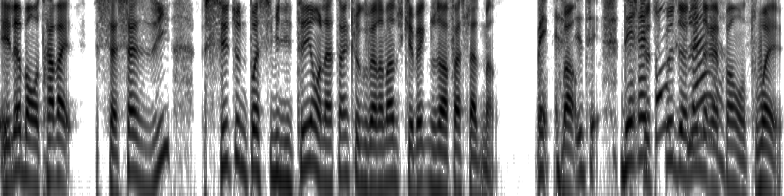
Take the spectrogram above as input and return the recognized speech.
Et là, bon, on travaille. Ça, ça se dit c'est une possibilité. On attend que le gouvernement du Québec nous en fasse la demande. Mais des réponses que tu peux donner une réponse, ouais.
